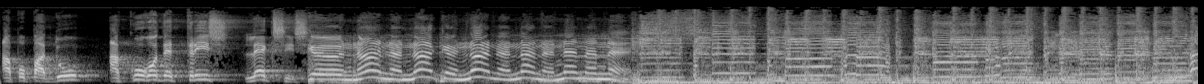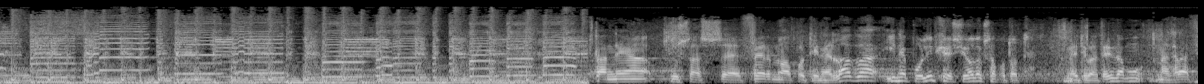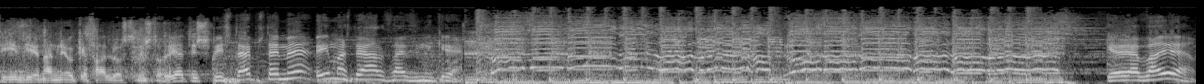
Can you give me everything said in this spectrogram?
Από παντού ακούγονται τρεις λέξεις. Και να να να και να να να να να να να. Τα νέα που σας ε, φέρνω από την Ελλάδα είναι πολύ πιο αισιόδοξα από τότε. Με την πατρίδα μου να γράφει ήδη ένα νέο κεφάλαιο στην ιστορία της. Πιστέψτε με, είμαστε αλφα εθνικοί. Κύριε Βαρία.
